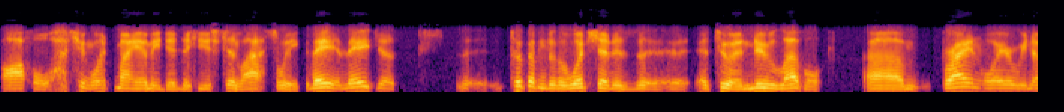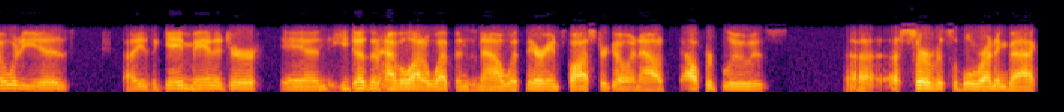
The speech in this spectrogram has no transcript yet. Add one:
awful watching what Miami did to Houston last week. They they just uh, took them to the woodshed as uh, to a new level. Um, Brian Hoyer, we know what he is. Uh, he's a game manager, and he doesn't have a lot of weapons now with Arian Foster going out. Alfred Blue is uh, a serviceable running back,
